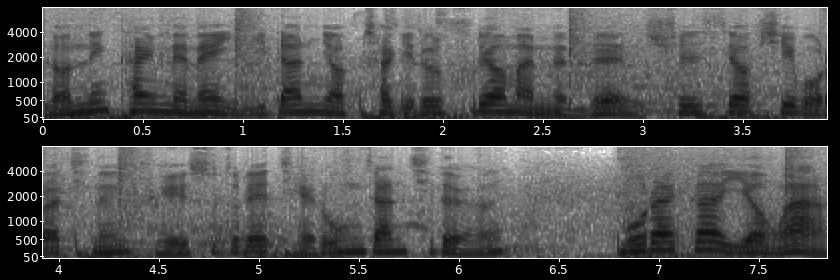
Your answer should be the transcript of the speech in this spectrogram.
런닝타임 내내 2단 옆차기를 후려맞는 듯 쉴 새 없이 몰아치는 괴수들의 재롱잔치 등. 뭐랄까 이 영화?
